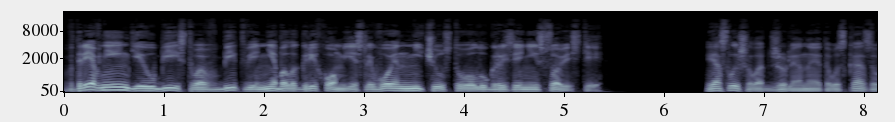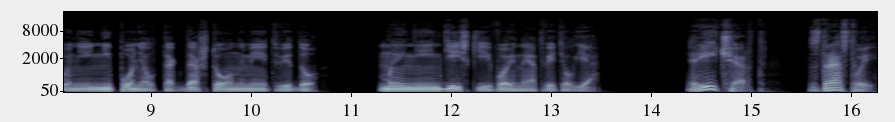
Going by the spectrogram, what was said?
В Древней Индии убийство в битве не было грехом, если воин не чувствовал угрызений совести. Я слышал от Джулиана это высказывание и не понял тогда, что он имеет в виду. «Мы не индийские воины», — ответил я. «Ричард! Здравствуй!»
